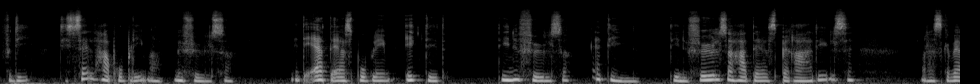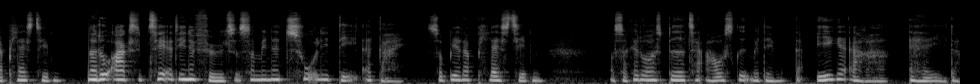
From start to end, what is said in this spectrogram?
fordi de selv har problemer med følelser. Men det er deres problem, ikke dit. Dine følelser er dine. Dine følelser har deres berettigelse, og der skal være plads til dem. Når du accepterer dine følelser som en naturlig del af dig, så bliver der plads til dem, og så kan du også bedre tage afsked med dem, der ikke er rare at have i dig.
